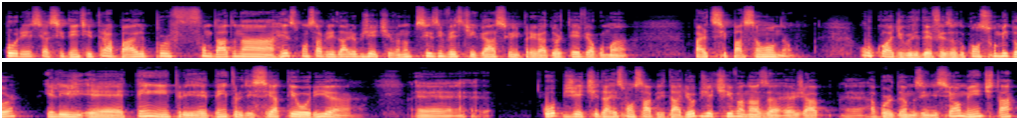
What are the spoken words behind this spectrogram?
por esse acidente de trabalho, por fundado na responsabilidade objetiva. Não precisa investigar se o empregador teve alguma participação ou não. O Código de Defesa do Consumidor ele é, tem entre dentro de si a teoria é, da responsabilidade objetiva. Nós é, já é, abordamos inicialmente, tá?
